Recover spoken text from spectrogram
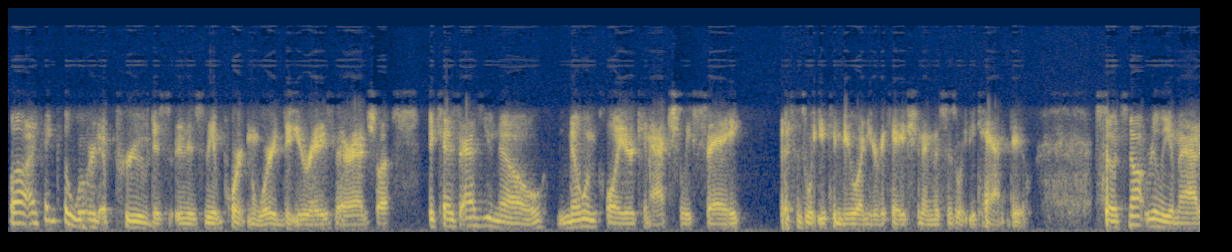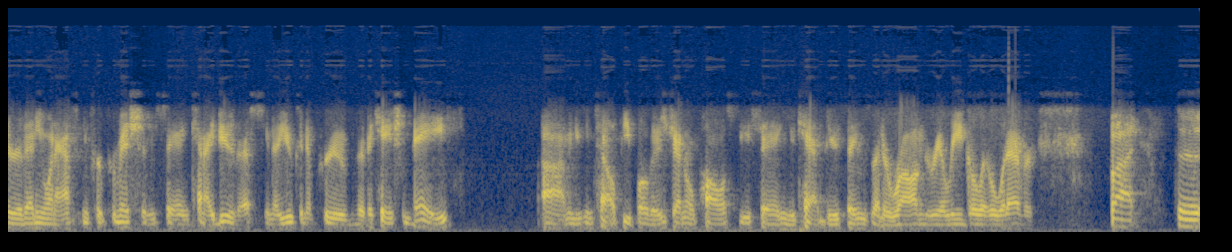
Well, I think the word approved is, is the important word that you raised there, Angela, because as you know, no employer can actually say, this is what you can do on your vacation and this is what you can't do. So it's not really a matter of anyone asking for permission saying, can I do this? You know, you can approve the vacation days um, and you can tell people there's general policy saying you can't do things that are wrong or illegal or whatever. But the,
